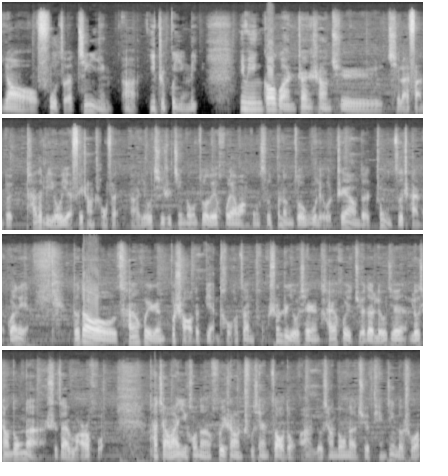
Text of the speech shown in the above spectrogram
要负责经营啊，一直不盈利。一名高管站上去起来反对，他的理由也非常充分啊，尤其是京东作为互联网公司不能做物流这样的重资产的观点，得到参会人不少的点头和赞同，甚至有些人开会觉得刘杰刘强东呢是在玩火。他讲完以后呢，会上出现躁动啊，刘强东呢却平静地说：“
